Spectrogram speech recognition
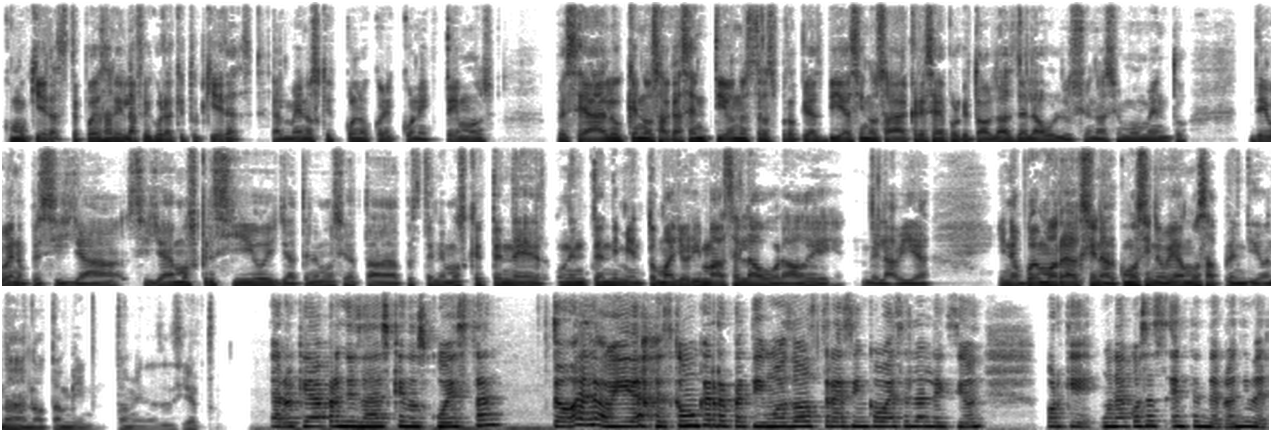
como quieras. Te puede salir la figura que tú quieras, al menos que con lo que conectemos, pues sea algo que nos haga sentido en nuestras propias vidas y nos haga crecer, porque tú hablas de la evolución hace un momento, de bueno, pues si ya, si ya hemos crecido y ya tenemos cierta edad, pues tenemos que tener un entendimiento mayor y más elaborado de, de la vida y no podemos reaccionar como si no hubiéramos aprendido nada, ¿no? También, también eso es cierto. Claro que hay aprendizajes que nos cuestan toda la vida, es como que repetimos dos, tres, cinco veces la lección, porque una cosa es entenderlo a nivel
